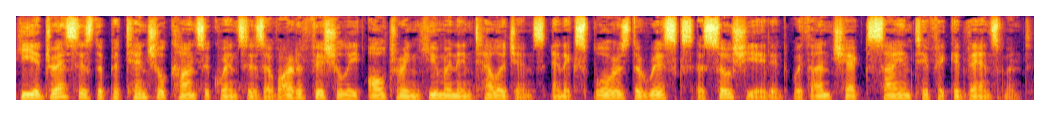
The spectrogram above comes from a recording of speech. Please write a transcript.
He addresses the potential consequences of artificially altering human intelligence and explores the risks associated with unchecked scientific advancement.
